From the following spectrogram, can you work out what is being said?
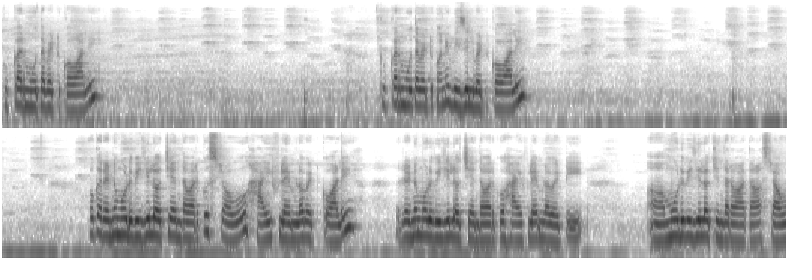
కుక్కర్ మూత పెట్టుకోవాలి. కుక్కర్ మూత పెట్టుకొని విజిల్ పెట్టుకోవాలి. ఒక రెండు మూడు విజిల్ వచ్చేంత వరకు స్టవ్ హై ఫ్లేమ్లో పెట్టుకోవాలి. రెండు మూడు విజిల్ వచ్చేంత వరకు హై ఫ్లేమ్లో పెట్టి మూడు విజిల్ వచ్చిన తర్వాత స్టవ్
